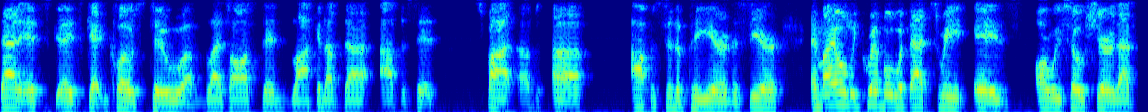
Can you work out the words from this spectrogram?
that it's it's getting close to uh, Bless Austin locking up that opposite spot uh, opposite of Pierre Desir. And my only quibble with that tweet is, are we so sure that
